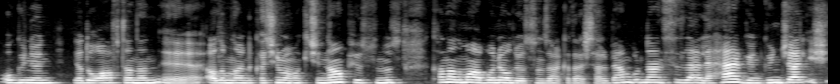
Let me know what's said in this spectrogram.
o günün ya da o haftanın e, alımlarını kaçırmamak için ne yapıyorsunuz? Kanalıma abone oluyorsunuz arkadaşlar. Ben buradan sizlerle her gün güncel iş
